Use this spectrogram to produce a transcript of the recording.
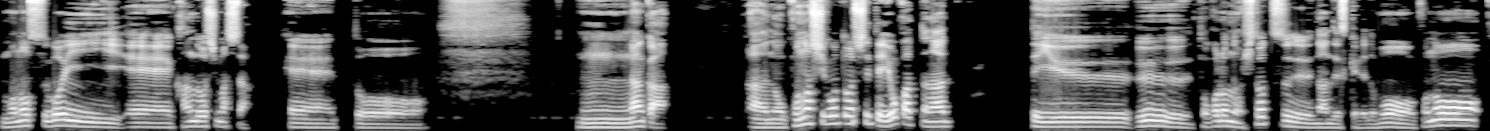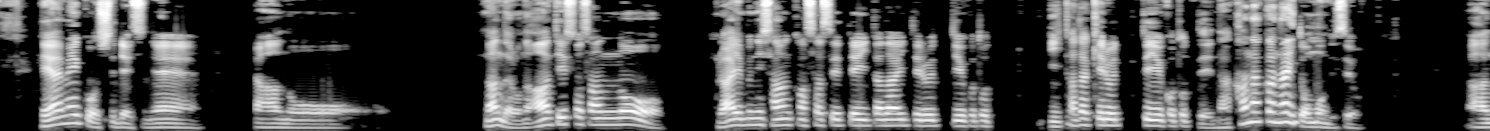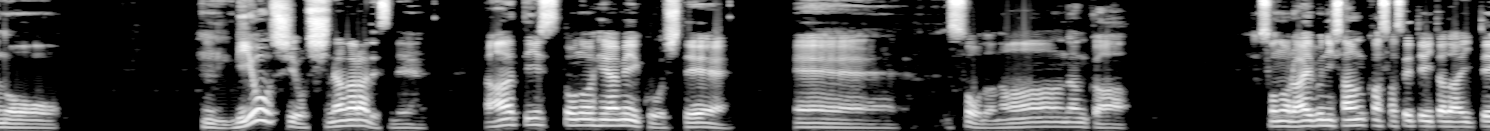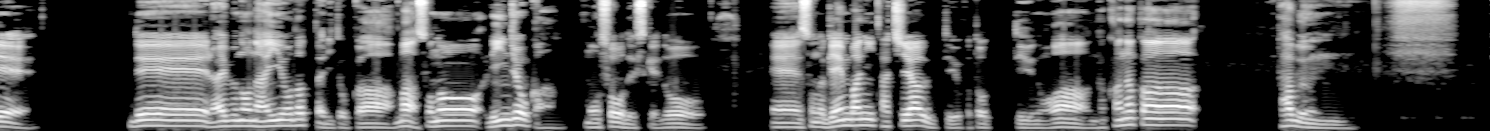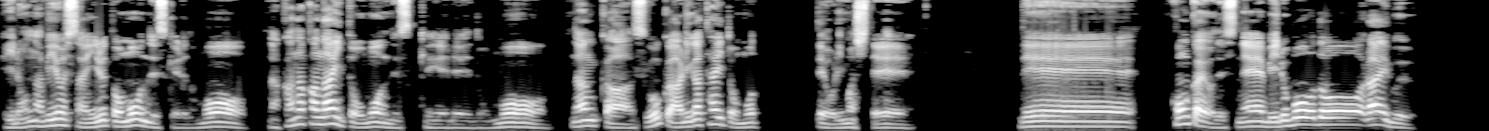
ものすごい、えー感動しました。えーっと、うん、なんか、あの、この仕事をしててよかったなっていうところの一つなんですけれども、このヘアメイクをしてですね、あの、なんだろうな、アーティストさんのライブに参加させていただいてるっていうこと、いただけるっていうことってなかなかないと思うんですよ。あの、うん、美容師をしながらですね、アーティストのヘアメイクをして、えー、そうだななんか、そのライブに参加させていただいて、で、ライブの内容だったりとか、まあその臨場感もそうですけど、えーその現場に立ち会うっていうことっていうのは、なかなか多分、いろんな美容師さんいると思うんですけれども、なかなかないと思うんですけれども、なんかすごくありがたいと思っておりまして、で、今回はですね、ビルボードライブ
